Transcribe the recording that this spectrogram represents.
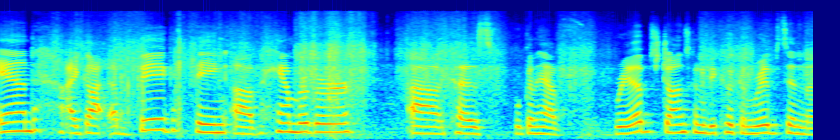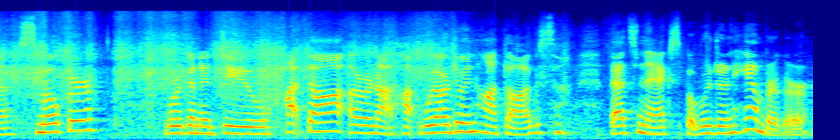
And I got a big thing of hamburger because we're gonna have ribs. John's gonna be cooking ribs in the smoker. We're gonna do hot dog, or not hot, we are doing hot dogs. That's next, but we're doing hamburger.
